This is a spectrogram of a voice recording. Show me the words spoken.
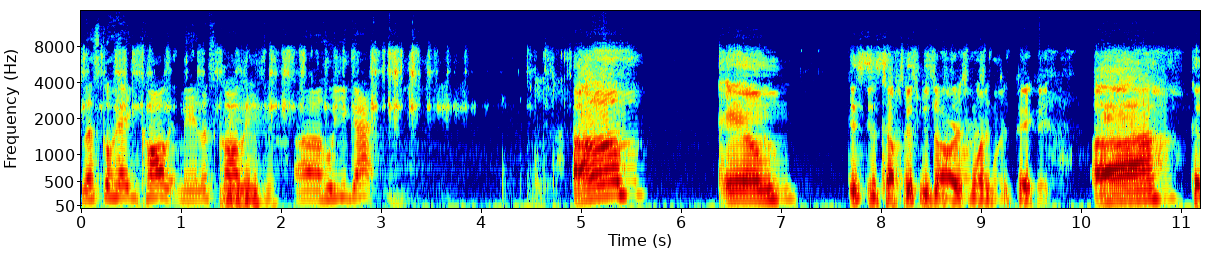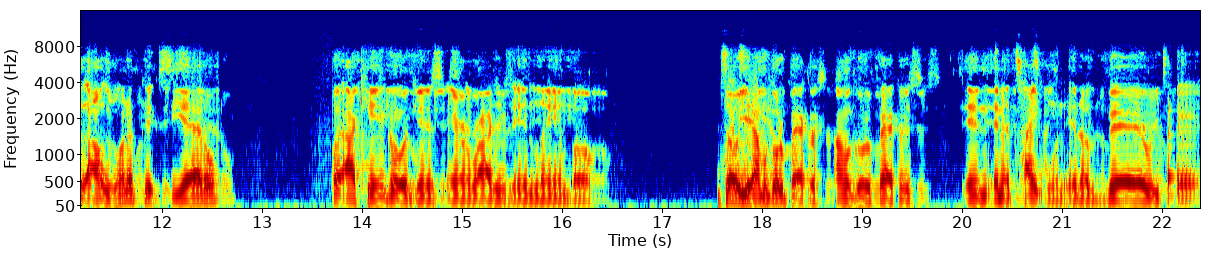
let's go ahead and call it, man. Let's call it. Mm-hmm. Uh, who you got? Um, am this is a tough. This was the hardest one to pick. Uh, because I want to pick Seattle, but I can't go against Aaron Rodgers in Lambeau. So yeah, I'm gonna go to Packers. I'm gonna go to Packers in in a tight one, in a very tight.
